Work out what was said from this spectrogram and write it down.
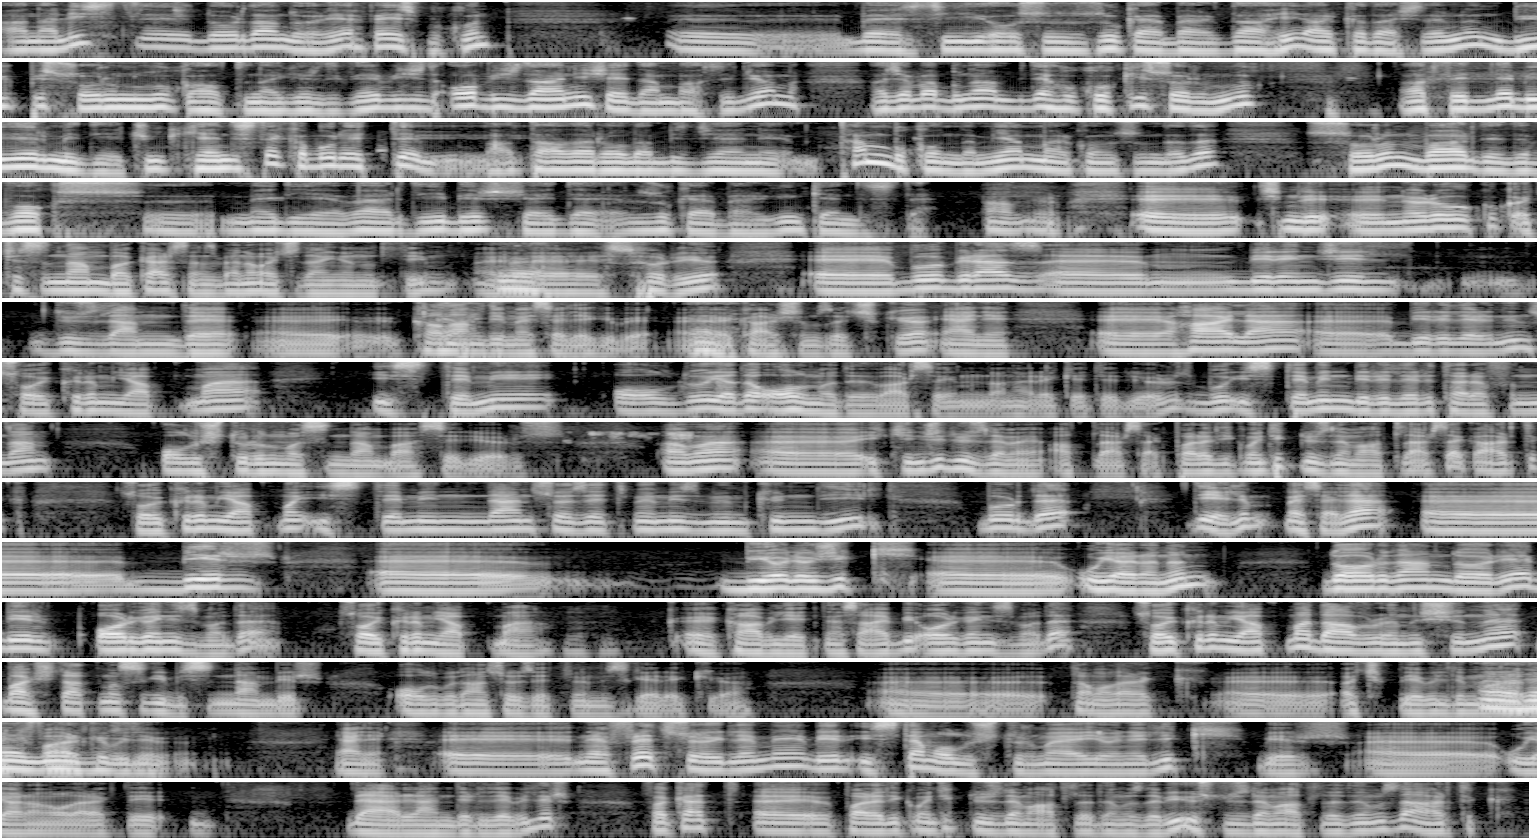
Analist e, doğrudan doğruya Facebook'un ve CEO'su Zuckerberg dahil arkadaşlarının büyük bir sorumluluk altına girdikleri o vicdani şeyden bahsediyor ama acaba buna bir de hukuki sorumluluk atfedilebilir mi diye. Çünkü kendisi de kabul etti hatalar olabileceğini. Tam bu konuda Myanmar konusunda da sorun var dedi Vox e, medyaya verdiği bir şeyde Zuckerberg'in kendisi de. Anlıyorum. Ee, şimdi e, nöro hukuk açısından bakarsanız ben o açıdan yanıtlayayım e, evet. soruyu. E, bu biraz e, birincil düzlemde e, kalan evet. bir mesele gibi e, evet. karşımıza çıkıyor. Yani e, hala e, birilerinin soykırım yapma istemi olduğu ya da olmadığı varsayımından hareket ediyoruz. Bu istemin birileri tarafından oluşturulmasından bahsediyoruz. Ama e, ikinci düzleme atlarsak, paradigmatik düzleme atlarsak artık soykırım yapma isteminden söz etmemiz mümkün değil. Burada diyelim mesela e, bir e, biyolojik e, uyaranın doğrudan doğruya bir organizmada soykırım yapma e, kabiliyetine sahip bir organizmada soykırım yapma davranışını başlatması gibisinden bir olgudan söz etmemiz gerekiyor. E, tam olarak e, açıklayabildim? Evet, Aradaki evet, farkı bile yani e, nefret söylemi bir istem oluşturmaya yönelik bir e, uyaran olarak de, değerlendirilebilir. Fakat e, paradigmatik düzleme atladığımızda, bir üst düzleme atladığımızda artık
